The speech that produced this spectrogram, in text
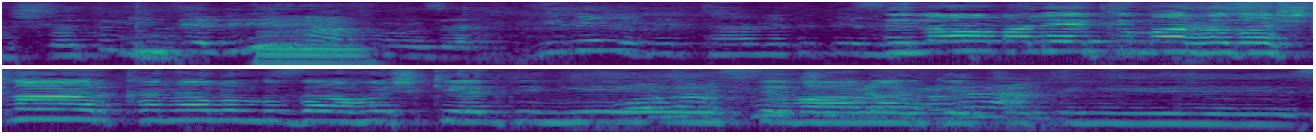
Başladı mı? İndirir mi aklınıza? Birine bir tane bir benim. Selamun Aleyküm arkadaşlar. Kanalımıza hoş Oradan geldiniz. su Sevalar bana. getirdiniz.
